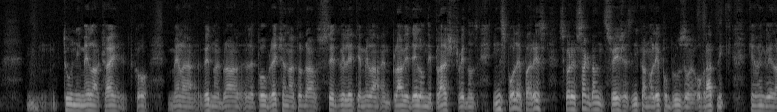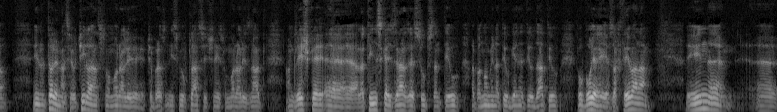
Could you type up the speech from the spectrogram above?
tu ni imela kaj, tako imela, vedno je bila lepo oblečena, to da vse dve leti je imela en plavi delovni plašč, vedno, in spode pa res skoraj vsak dan sveže zlikano, lepo bluzo, ovratnik, ki je ven gledal. In torej nas je učila, smo morali, čeprav nismo bili klasični, smo morali znati angliške, eh, latinske izraze, substantiv ali pa nominativ, genitiv, dativ, oboje je zahtevala. In eh, eh,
